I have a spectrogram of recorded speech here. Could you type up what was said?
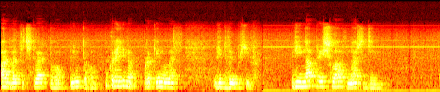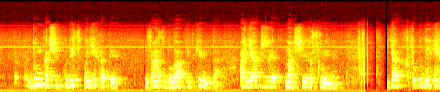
а 24 лютого Україна прокинулась від вибухів. Війна прийшла в наш дім. Думка, щоб кудись поїхати, зразу була відкинута. А як же наші рослини? Як хто буде їх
